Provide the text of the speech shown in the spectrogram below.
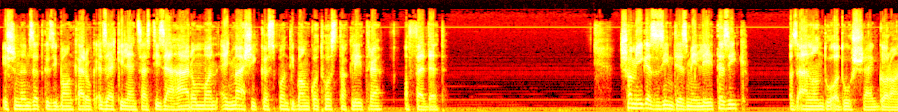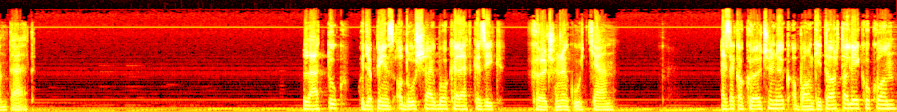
és a nemzetközi bankárok 1913-ban egy másik központi bankot hoztak létre, a Fedet. És amíg ez az intézmény létezik, az állandó adósság garantált. Láttuk, hogy a pénz adósságból keletkezik, kölcsönök útján. Ezek a kölcsönök a banki tartalékokon,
